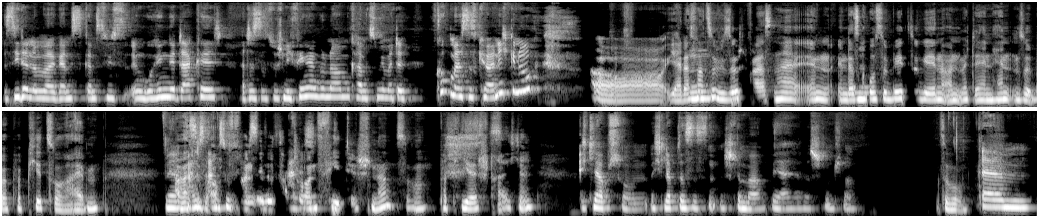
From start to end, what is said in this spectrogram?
ist sie dann immer ganz, ganz süß irgendwo hingedackelt, hat es so zwischen die Finger genommen, kam zu mir und meinte, guck mal, ist das körnig genug? Oh, ja, das macht mhm. sowieso Spaß, ne? In, in das mhm. große B zu gehen und mit den Händen so über Papier zu reiben. Ja, Aber es ist auch so von Illustratoren-Fetisch, ne? So Papier streicheln. Ich glaube schon. Ich glaube, das ist ein schlimmer. Ja, ja, das stimmt schon. So. Ähm,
